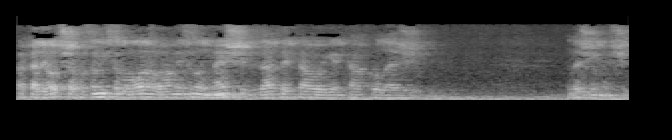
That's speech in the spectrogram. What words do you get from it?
Pa kada je otišao poslanik sallallahu alejhi ve sellem mešid, zatekao je kako leži. Leži mešid.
